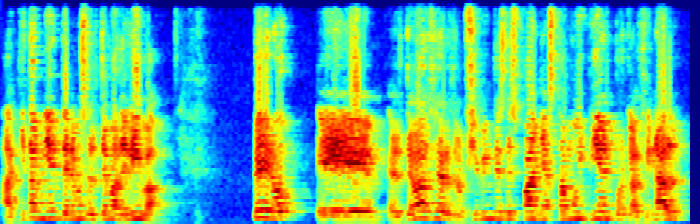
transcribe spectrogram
aquí también tenemos el tema del IVA. Pero eh, el tema de hacer dropshipping desde España está muy bien porque al final,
